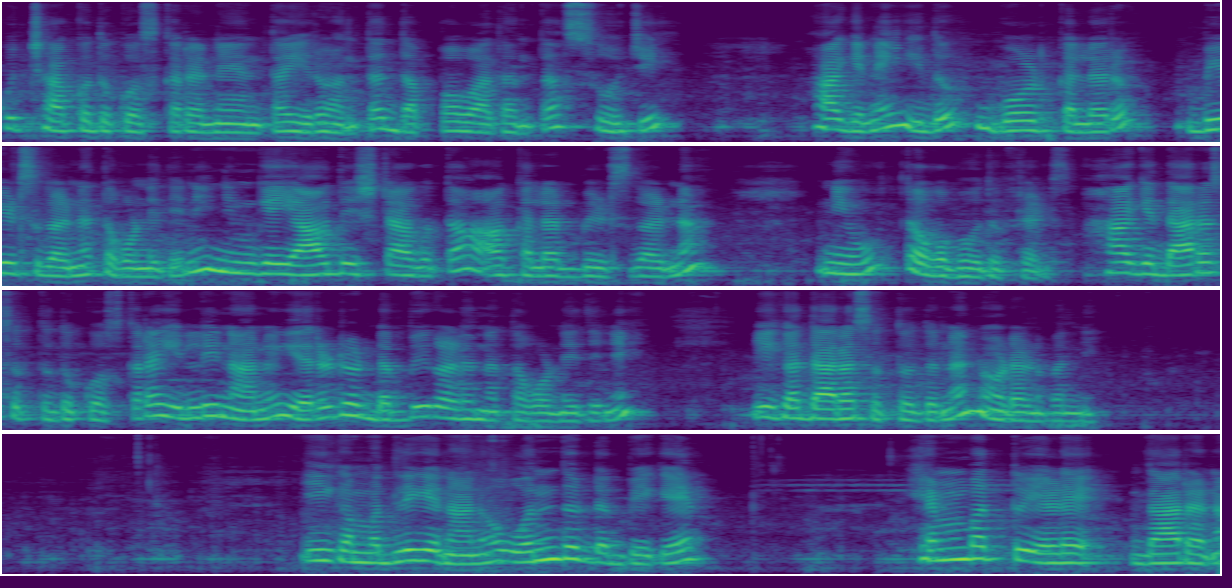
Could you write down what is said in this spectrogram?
ಕುಚ್ಚು ಹಾಕೋದಕ್ಕೋಸ್ಕರನೇ ಅಂತ ಇರೋವಂಥ ದಪ್ಪವಾದಂಥ ಸೂಜಿ. ಹಾಗೆಯೇ ಇದು ಗೋಲ್ಡ್ ಕಲರು ಬೀಡ್ಸ್ಗಳನ್ನ ತೊಗೊಂಡಿದ್ದೀನಿ. ನಿಮಗೆ ಯಾವುದು ಇಷ್ಟ ಆಗುತ್ತೋ ಆ ಕಲರ್ ಬೀಡ್ಸ್ಗಳನ್ನ ನೀವು ತಗೋಬೋದು ಫ್ರೆಂಡ್ಸ್ ಹಾಗೆ ದಾರ ಸುತ್ತೋದಕ್ಕೋಸ್ಕರ ಇಲ್ಲಿ ನಾನು ಎರಡು ಡಬ್ಬಿಗಳನ್ನು ತಗೊಂಡಿದ್ದೀನಿ. ಈಗ ದಾರ ಸುತ್ತೋದನ್ನು ನೋಡೋಣ ಬನ್ನಿ. ಈಗ ಮೊದಲಿಗೆ ನಾನು ಒಂದು ಡಬ್ಬಿಗೆ ಎಂಬತ್ತು ಎಳೆ ದಾರನ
